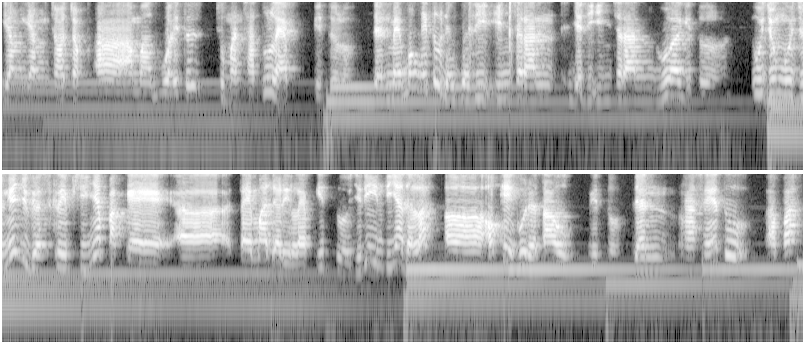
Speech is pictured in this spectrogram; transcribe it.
yang yang cocok uh, sama gue itu cuma satu lab gitu loh. Dan memang itu udah jadi inceran jadi inceran gue gitu. Ujung-ujungnya juga skripsinya pakai uh, tema dari lab itu. Jadi intinya adalah uh, oke okay, gue udah tahu gitu. Dan rasanya tuh apa?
